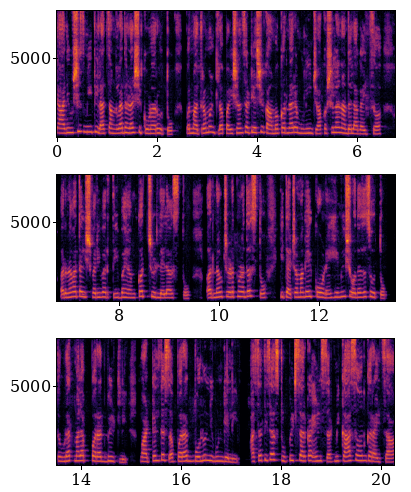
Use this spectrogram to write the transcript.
त्या दिवशीच मी तिला चांगला धडा शिकवणार होतो. पण मात्र म्हटलं पैशांसाठी अशी कामं करणाऱ्या मुलींच्या कशाला नादं लागायचं? अर्णव आता ईश्वरीवरती भयंकर चिडलेला असतो. अर्णव चिडत म्हणत असतो की त्याच्यामागे कोण आहे? हे मी शोधतच होतो. तेवढ्यात मला परत भेटली. वाटेल तसं परत बोलून निघून गेली. असा तिचा स्टुपिड सारखा इन्सर्ट मी का सहन करायचा?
